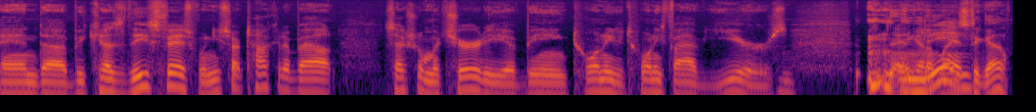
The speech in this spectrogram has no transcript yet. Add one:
And uh, because these fish, when you start talking about sexual maturity of being 20 to 25 years, they and got a then, ways to go.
